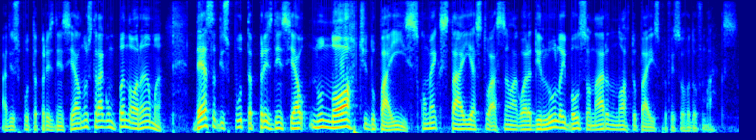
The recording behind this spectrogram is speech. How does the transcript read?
à disputa presidencial, nos traga um panorama dessa disputa presidencial no norte do país. Como é que está aí a situação agora de Lula e Bolsonaro no norte do país, professor Rodolfo Marques?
